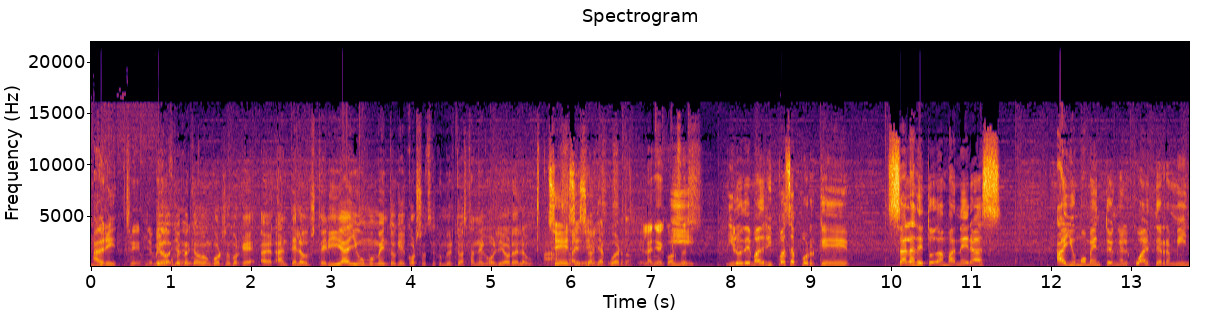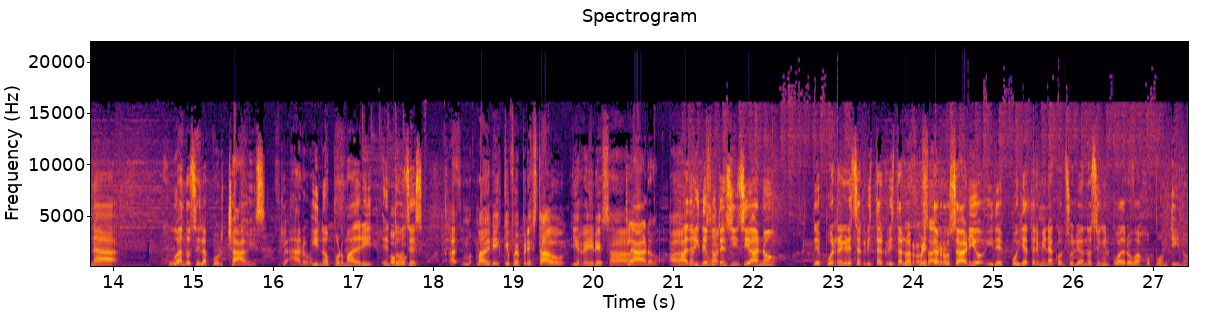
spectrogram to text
Madrid. Sí, Yo, me Madrid. quedo con Corso porque, a ver, ante la austeridad llegó un momento que Corso se convirtió hasta en el goleador de la U. Ah, Sí, ahí sí, sí, de acuerdo. El año de Corso Y, es- y lo de Madrid pasa porque Salas de todas maneras hay un momento en el cual termina jugándosela por Chávez Claro. y no por Madrid. Entonces, Ojo, Madrid que fue prestado y regresa. claro, a- Madrid debuta en Cinciano, después regresa a Cristal, Cristal los presta a Rosario. Rosario y después ya termina consolidándose en el cuadro bajo Pontino.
